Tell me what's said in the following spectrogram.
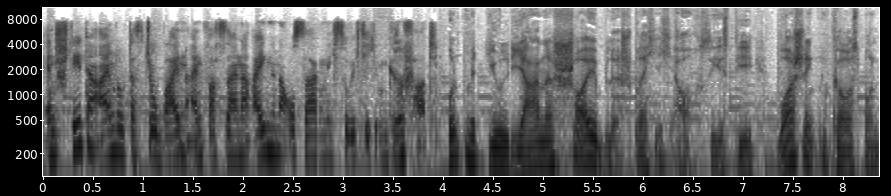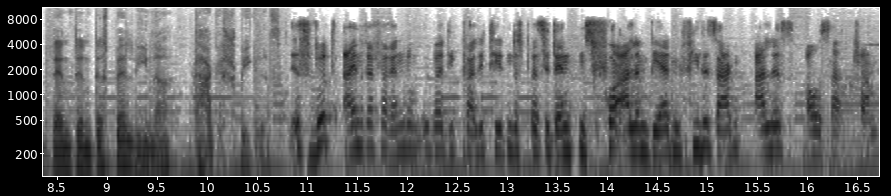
entsteht der Eindruck, dass Joe Biden einfach seine eigenen Aussagen nicht so richtig im Griff hat. Und mit Juliane Schäuble spreche ich auch. Sie ist die Washington-Korrespondentin des Berliner Tagesspiegels. Es wird ein Referendum über die Qualitäten des Präsidenten vor allem werden. Viele sagen alles außer Trump.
